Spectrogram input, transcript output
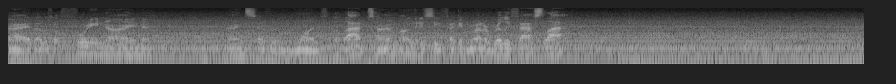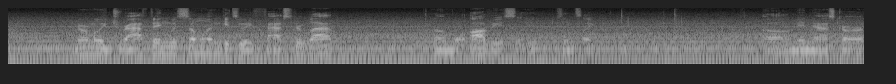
Alright, that was a 49.971 for the lap time. I'm going to see if I can run a really fast lap. Normally drafting with someone gets you a faster lap. Um, well, obviously, since like um, in NASCAR,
